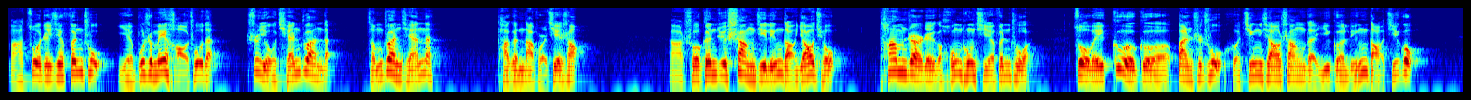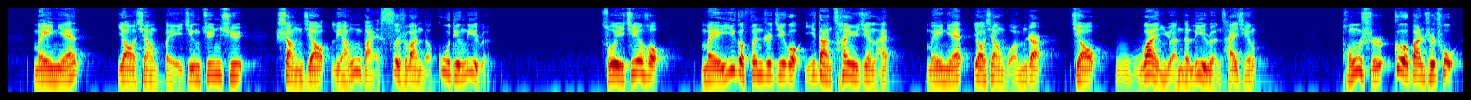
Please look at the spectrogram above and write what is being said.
啊，做这些分处也不是没好处的，是有钱赚的。怎么赚钱呢？他跟大伙介绍，啊，说根据上级领导要求，他们这儿这个红铜企业分处啊，作为各个办事处和经销商的一个领导机构，每年要向北京军区上交两百四十万的固定利润。所以今后每一个分支机构一旦参与进来，每年要向我们这儿交五万元的利润才行。同时，各办事处。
